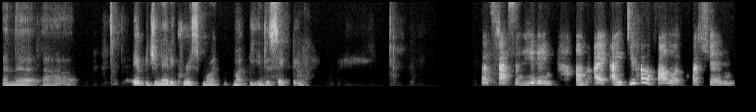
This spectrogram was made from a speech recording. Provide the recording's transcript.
and the uh, epigenetic risk might, might be intersecting. That's fascinating. Um, I, I do have a follow up question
